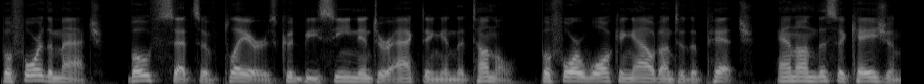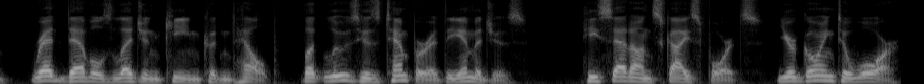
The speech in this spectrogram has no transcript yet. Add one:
before the match, both sets of players could be seen interacting in the tunnel before walking out onto the pitch, and on this occasion, Red Devils legend Keane couldn't help but lose his temper at the images. He said on Sky Sports, You're going to war,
